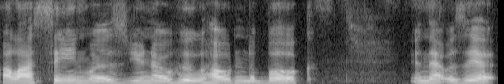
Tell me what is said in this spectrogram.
All I seen was, you know, who holding the book, and that was it.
